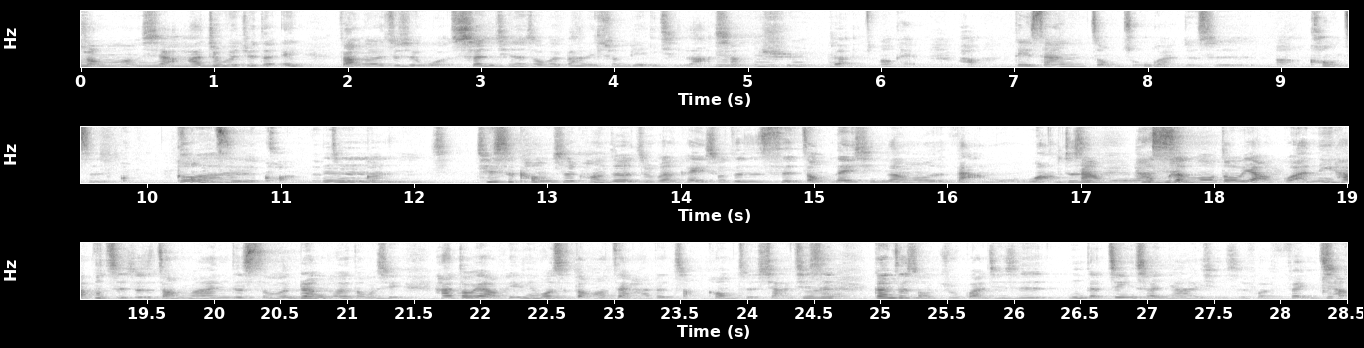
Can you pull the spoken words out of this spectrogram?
状况下，嗯。他就会觉得，哎，反而就是我升迁的时候会把你顺便一起拉上去，嗯嗯嗯对。OK，好，第三种主管就是呃控制狂对。控制狂的主管，嗯，其实控制狂这个主管可以说这是四种类型当中的大魔王，就是他什么都要管你，他不止就是找什么啊你的什么任何东西他都要批评，或是都要在他的掌控之下。其实跟这种主管，其实你的精神压力其实会非常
